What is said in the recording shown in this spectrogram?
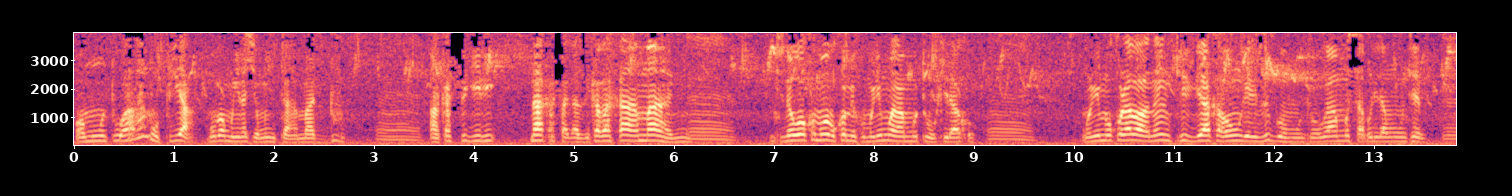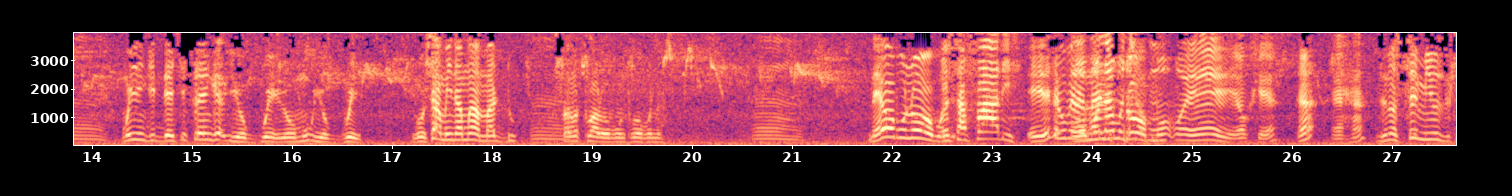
omuntu aba mupya muba mulina kyemuyita amaddu. Akasigiri n'akasagazi kaba k'amaanyi Mm. nti newookoma obukomi ku mulimu abamutuukirako Mm. mulimu kulaba wano mtv akawungeezi gwe omuntu olwamusabulira mu ntebe Mm. muyingidde ekisenge yoggwe yomu yoggwe ng'okyamulinamu amaddu Mm. osobola otwala obuntu obuna Mm. naye obuna obwo bwe safaari era tebubeera non-stop. ki- mu- eh, okay. Eh? Aha. zino si music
